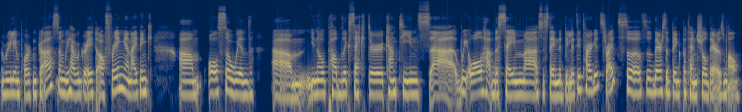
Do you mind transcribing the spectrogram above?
really important to us, and we have a great offering. And I think um, also with um, you know, public sector canteens, uh, we all have the same uh, sustainability targets, right? So, so there's a big potential there as well.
